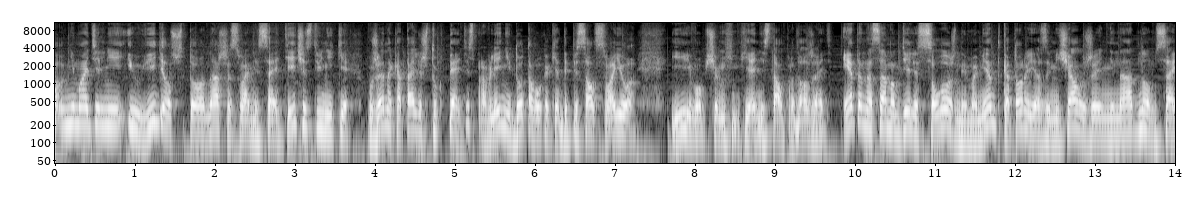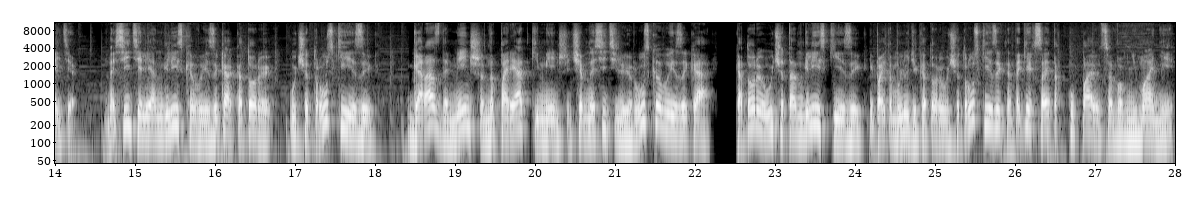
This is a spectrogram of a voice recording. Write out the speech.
повнимательнее и увидел, что наши с вами соотечественники уже накатали штук 5 исправлений до того, как я дописал свое. И, в общем, я не стал продолжать. Это на самом деле сложный момент, который я замечал уже не на одном сайте носителей английского языка, которые учат русский язык, гораздо меньше, на порядке меньше, чем носителей русского языка, которые учат английский язык. И поэтому люди, которые учат русский язык, на таких сайтах купаются во внимании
